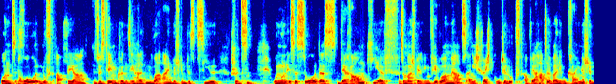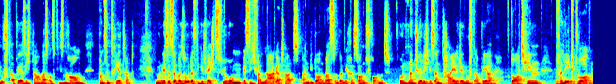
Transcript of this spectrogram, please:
Und pro Luftabwehrsystem können sie halt nur ein bestimmtes Ziel schützen. Und nun ist es so, dass der Raum Kiew zum Beispiel im Februar, März eigentlich recht gute Luftabwehr hatte, weil die ukrainische Luftabwehr sich damals auf diesen Raum konzentriert hat. Nun ist es aber so, dass die Gefechtsführung es sich verlagert hat an die Donbass und an die Cherson-Front. Und natürlich ist ein Teil der Luftabwehr dorthin verlegt worden,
